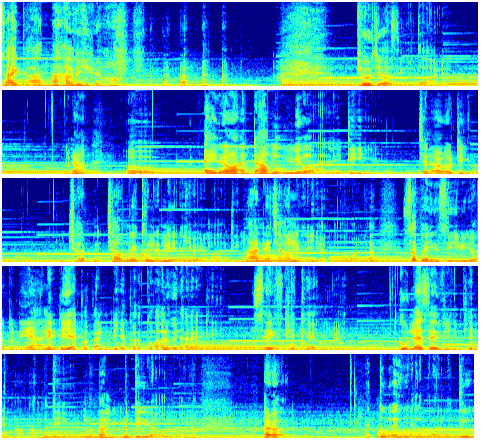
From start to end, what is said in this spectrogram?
စိုက်ကားငားပြီးတော့ဖြိုးကြော်စီကိုသွားတယ်နော်ဟိုအဲ့တော့တောင်ငူမြို့อ่ะလေဒီကျွန်တော်တို့ဒီ6 6နှစ်9နှစ်အရွယ်မှာဒီ9နှစ်6နှစ်အရွယ်မှာပေါ့ နော်စက်ပိန်စီးပြီးတော့တနေရာနေတရက်ကွက်ကနေတရက်ကွက်သွားလို့ရတဲ့ဒီ safe ဖြစ်ခဲ့ဘူးလေအခုလည်း safe ဖြစ်ဖြစ်နေမှာပါမသိဘူးမမမသိတော့ဘူးပေါ့နော်အဲ့တော့သူ့အိမ်ရောက်သွားတော့သူ့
